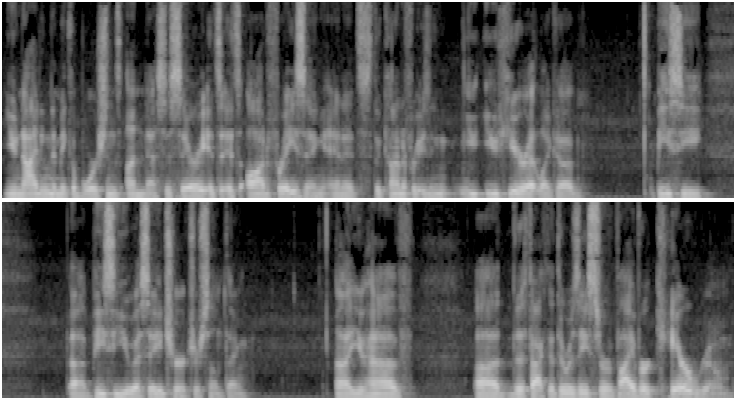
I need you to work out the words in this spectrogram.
uniting to make abortions unnecessary. It's it's odd phrasing, and it's the kind of phrasing you, would hear at like a PC uh, PCUSA church or something. Uh, you have uh, the fact that there was a survivor care room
